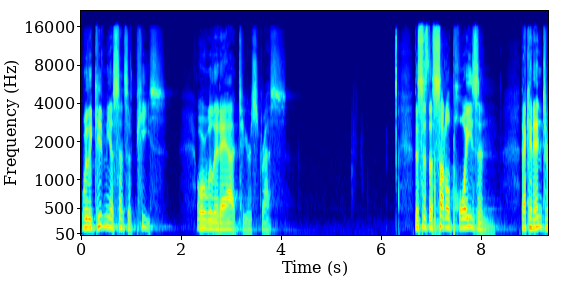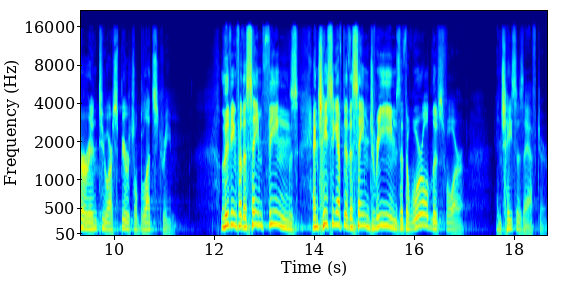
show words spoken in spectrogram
Will it give me a sense of peace? or will it add to your stress? This is the subtle poison that can enter into our spiritual bloodstream. Living for the same things and chasing after the same dreams that the world lives for and chases after.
